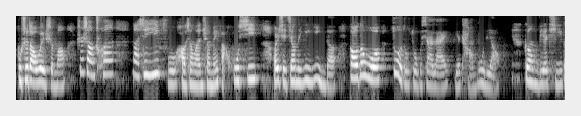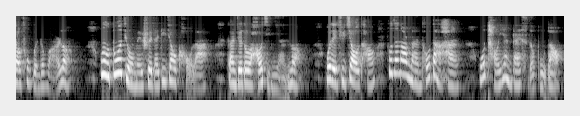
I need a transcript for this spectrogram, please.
不知道为什么，身上穿那些衣服好像完全没法呼吸，而且僵得硬硬的，搞得我坐都坐不下来，也躺不了，更别提到处滚着玩了。我有多久没睡在地窖口了？感觉都有好几年了，我得去教堂，坐在那儿满头大汗。我讨厌该死的布道，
